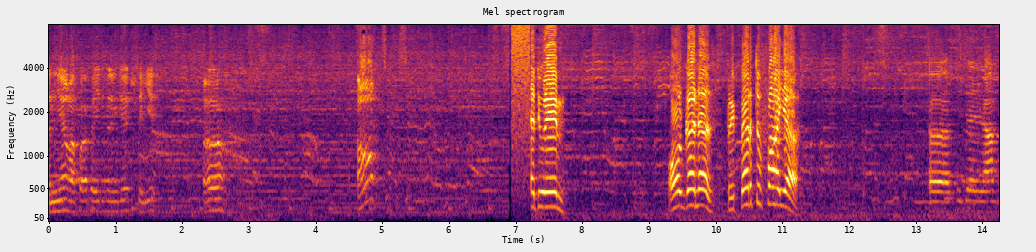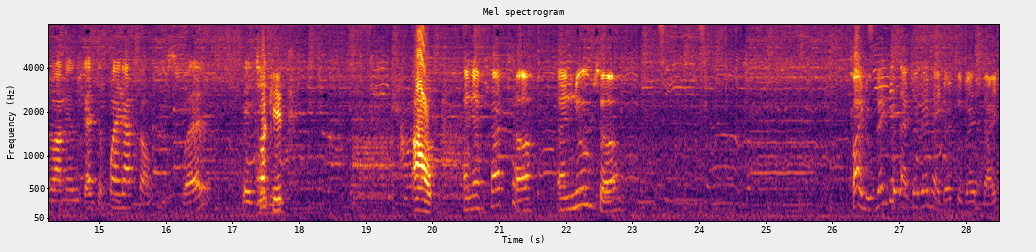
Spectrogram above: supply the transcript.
Daniel, Rafa, pas été engage, ça y est. Ah. Oh! To him. All gunners, prepare to fire. C'est de l'armée américaine de point d'action. Well, c'est Fuck it. Ow. And a fatter, and noob, sir. Why noob like this? I thought that I don't the best side.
